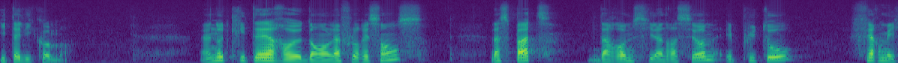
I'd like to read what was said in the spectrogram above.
italicum. Un autre critère euh, dans l'inflorescence, l'aspate d'Arum cylindraceum est plutôt fermé.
